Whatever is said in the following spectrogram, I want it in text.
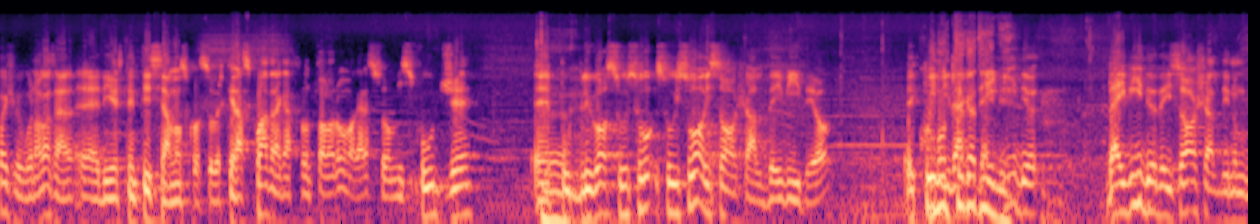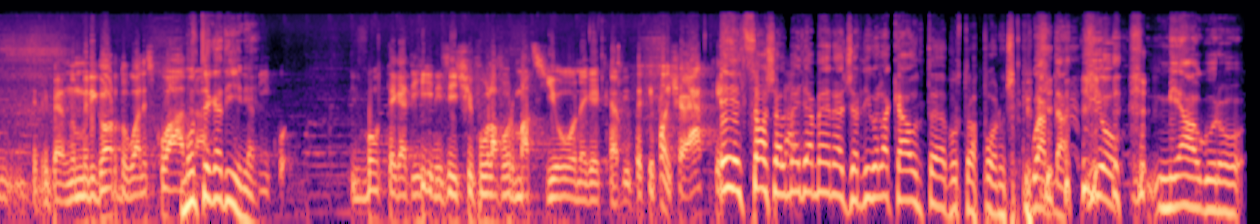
Poi c'è una cosa eh, divertentissima l'anno scorso perché la squadra che affrontò la Roma, che adesso mi sfugge, eh, Eh. pubblicò su- su- sui suoi social dei video e quindi dai, dai Montecatini. video, dai video dei social di non, non mi ricordo quale squadra. Montecatini. Il Montecatini, sì, ci fu la formazione che capì, perché poi c'è anche E il social media manager di quell'account purtroppo non c'è più. Guarda, io mi auguro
